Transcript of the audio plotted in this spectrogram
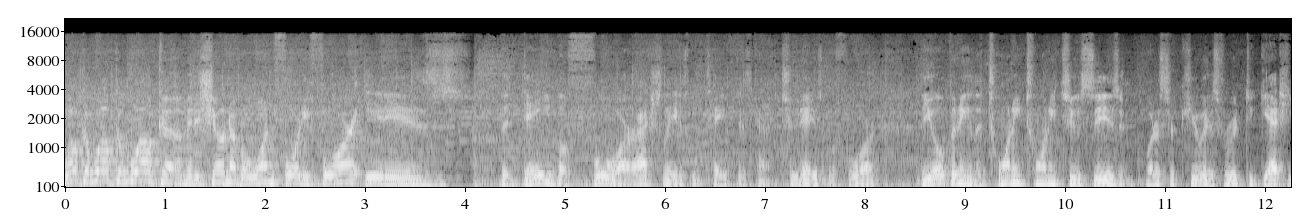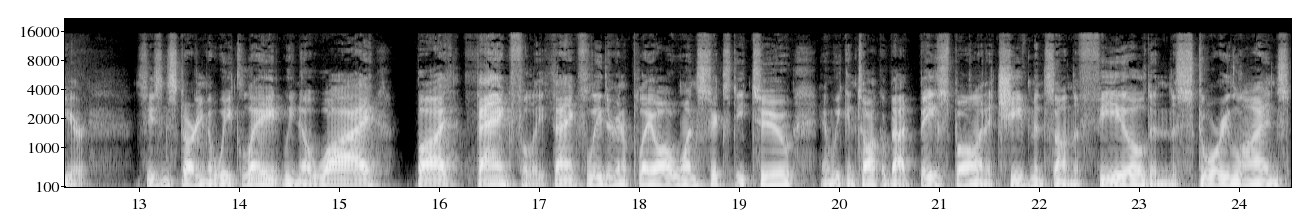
Welcome, welcome, welcome. It is show number 144. It is the day before, actually, as we tape this, kind of two days before the opening of the 2022 season. What a circuitous route to get here. Season starting a week late. We know why. But thankfully, thankfully, they're going to play all 162, and we can talk about baseball and achievements on the field and the storylines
